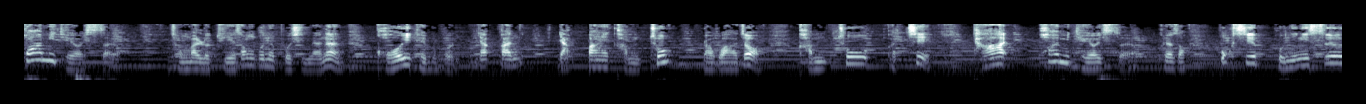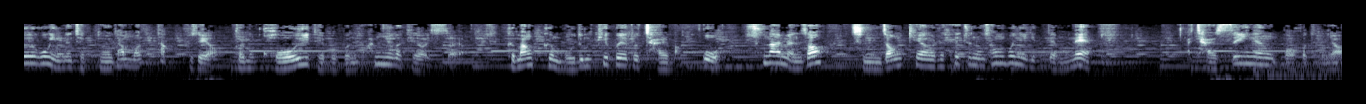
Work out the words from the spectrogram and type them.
포함이 되어 있어요. 정말로 뒤에 성분을 보시면은 거의 대부분 약간 약방의 감초라고 하죠. 감초 같이 다 포함이 되어 있어요. 그래서 혹시 본인이 쓰고 있는 제품에도 한번 딱 보세요. 그러면 거의 대부분 함유가 되어 있어요. 그만큼 모든 피부에도 잘 맞고 순하면서 진정 케어를 해주는 성분이기 때문에 잘 쓰이는 거거든요.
